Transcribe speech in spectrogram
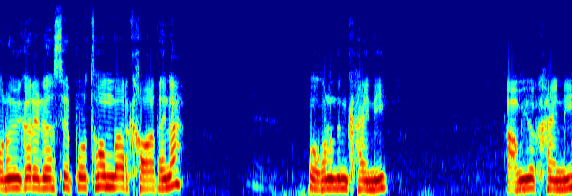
অনমিকার এটা হচ্ছে প্রথমবার খাওয়া, তাই না? ও কোনোদিন খায়নি। আমিও খাইনি।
